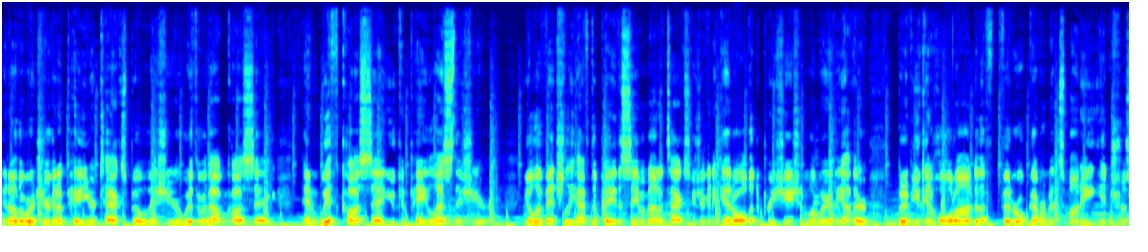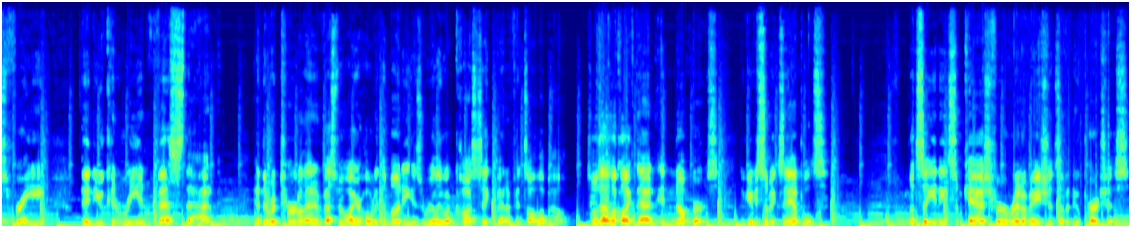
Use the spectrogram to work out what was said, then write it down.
In other words, you're going to pay your tax bill this year with or without cost seg, and with cost seg, you can pay less this year. You'll eventually have to pay the same amount of tax because you're going to get all the depreciation one way or the other. But if you can hold on to the federal government's money interest free, then you can reinvest that. And the return on that investment while you're holding the money is really what cost seg benefits all about. So, does that look like that in numbers? I'll give you some examples. Let's say you need some cash for renovations of a new purchase,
